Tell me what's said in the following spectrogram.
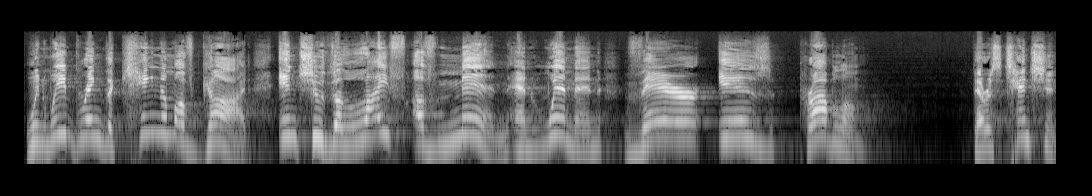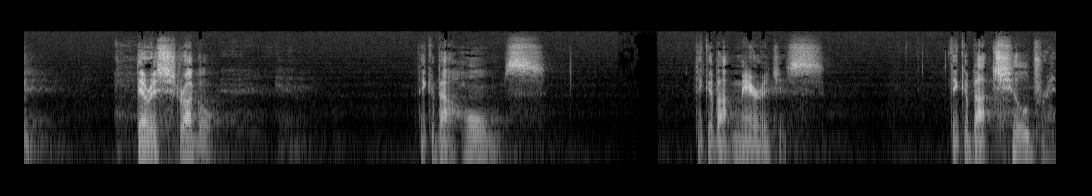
When we bring the kingdom of God into the life of men and women, there is problem. There is tension. There is struggle. Think about homes. Think about marriages. Think about children,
